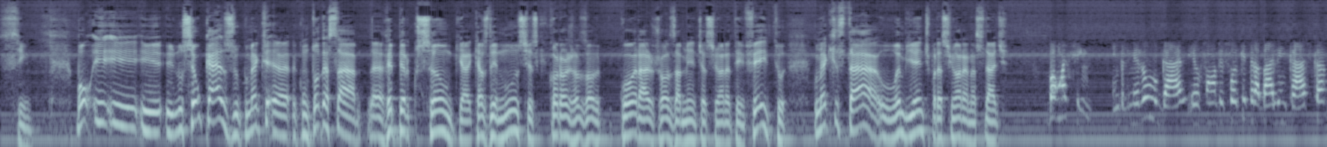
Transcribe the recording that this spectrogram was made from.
Sim. Bom, e, e, e, no seu caso, como é que, eh, com toda essa eh, repercussão que, que as denúncias que corajosa, corajosamente a senhora tem feito, como é que está o ambiente para a senhora na cidade? Bom, assim, em primeiro lugar, eu sou uma pessoa que trabalha em casca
